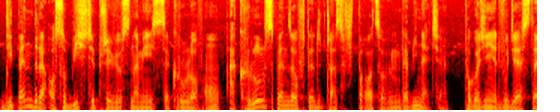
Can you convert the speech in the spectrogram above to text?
Dipendra osobiście przywiózł na miejsce królową, a król spędzał wtedy czas w pałacowym gabinecie. Po godzinie 20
